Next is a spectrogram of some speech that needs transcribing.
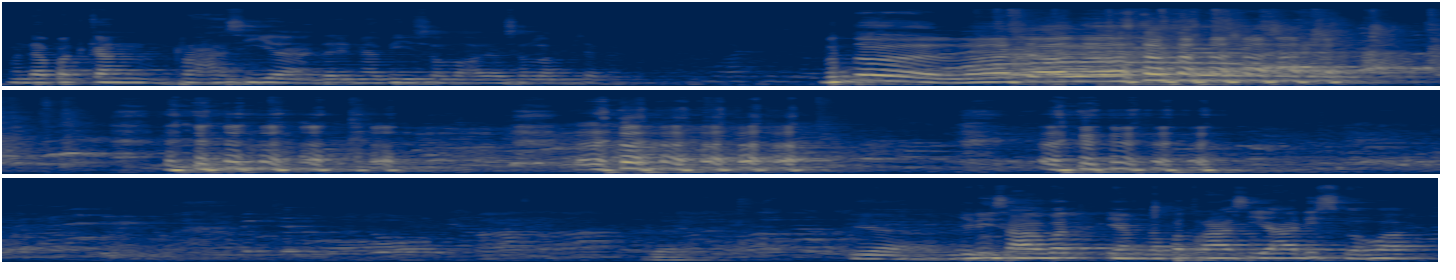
mendapatkan rahasia dari Nabi Shallallahu Alaihi Wasallam? Betul, masya Allah. Ya, jadi sahabat yang dapat rahasia hadis bahwa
